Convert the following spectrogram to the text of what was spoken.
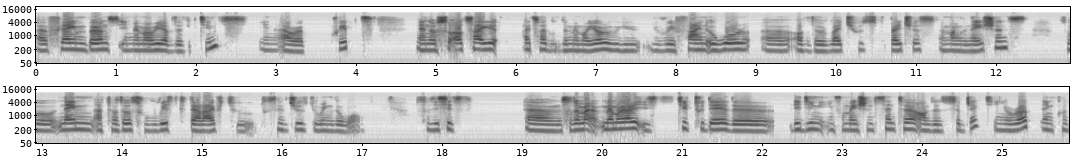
a flame burns in memory of the victims in our crypt, and also outside outside the memorial, you, you will find a wall uh, of the righteous righteous among the nations, so named after those who risked their life to, to save Jews during the war. So this is um, so the memorial is still today the leading information center on the subject in Europe and con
